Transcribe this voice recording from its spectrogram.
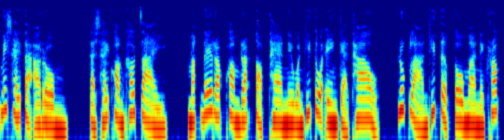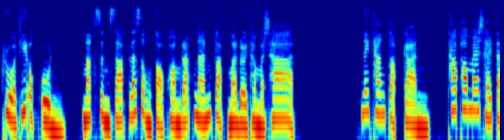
ไม่ใช้แต่อารมณ์ แต่ใช้ความเข้าใจ มักได้รับความรักตอบแทนในวันที่ตัวเองแก่เท่า ลูกหลานที่เติบโตมาในครอบครัวที่อบอุ่น มักซึมซับและส่งต่อความรักนั้นกลับมาโดยธรรมชาติ ในทางกลับกัน ถ้าพ่อแม่ใช้แต่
